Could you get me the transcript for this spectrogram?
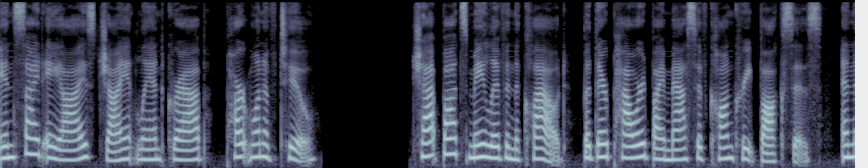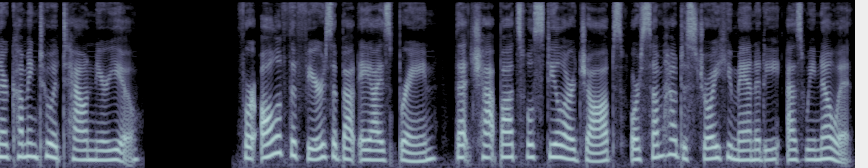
Inside AI's Giant Land Grab, Part 1 of 2. Chatbots may live in the cloud, but they're powered by massive concrete boxes, and they're coming to a town near you. For all of the fears about AI's brain, that chatbots will steal our jobs or somehow destroy humanity as we know it,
